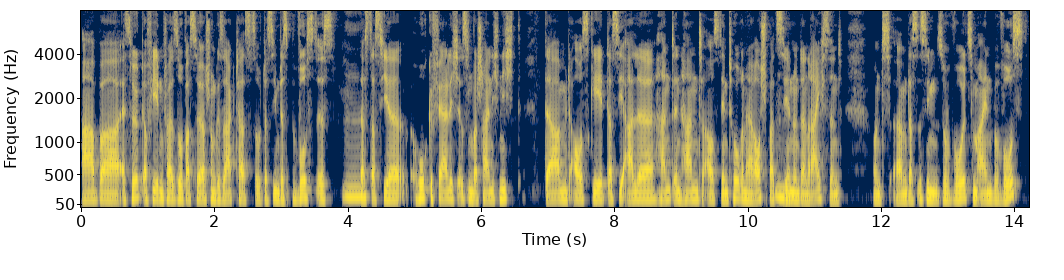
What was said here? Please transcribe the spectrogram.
Aber es wirkt auf jeden Fall so, was du ja schon gesagt hast, so, dass ihm das bewusst ist, Mhm. dass das hier hochgefährlich ist und wahrscheinlich nicht damit ausgeht, dass sie alle Hand in Hand aus den Toren herausspazieren Mhm. und dann reich sind. Und ähm, das ist ihm sowohl zum einen bewusst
